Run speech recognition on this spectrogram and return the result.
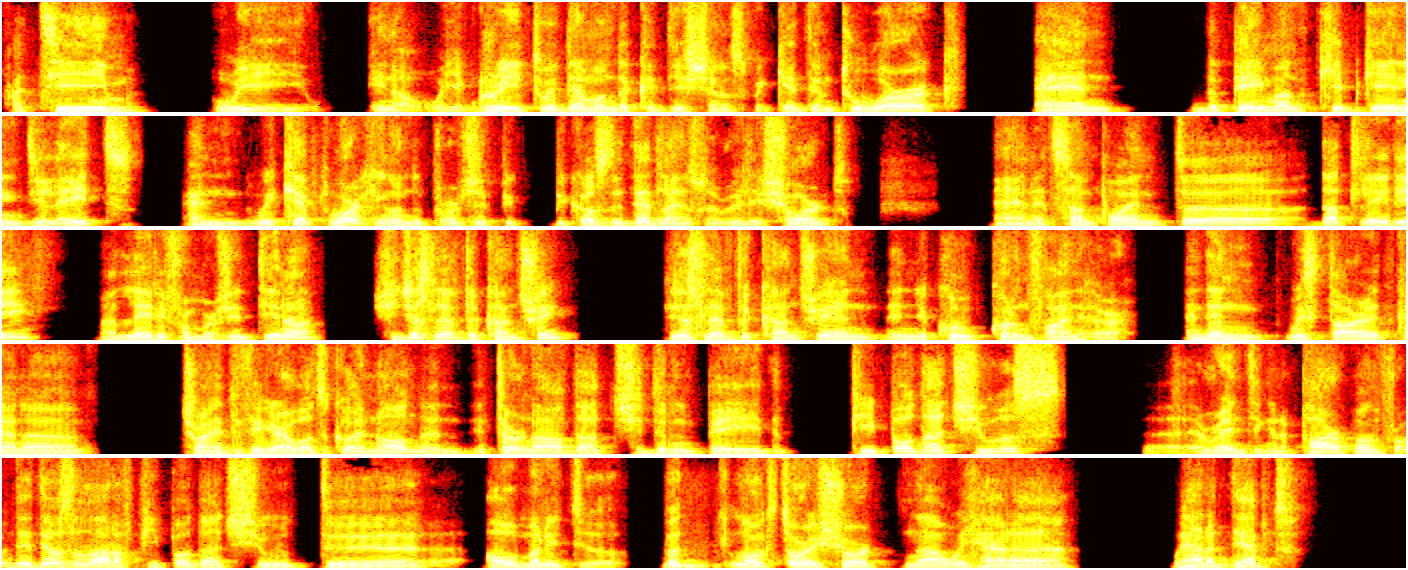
a team. We you know we agreed with them on the conditions. We get them to work, and the payment kept getting delayed. And we kept working on the project because the deadlines were really short. And at some point, uh, that lady, a lady from Argentina, she just left the country. She just left the country, and and you could, couldn't find her. And then we started kind of trying to figure out what's going on. And it turned out that she didn't pay the people that she was uh, renting an apartment from. There was a lot of people that she would uh, owe money to. But mm-hmm. long story short, now we had a we had a debt.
